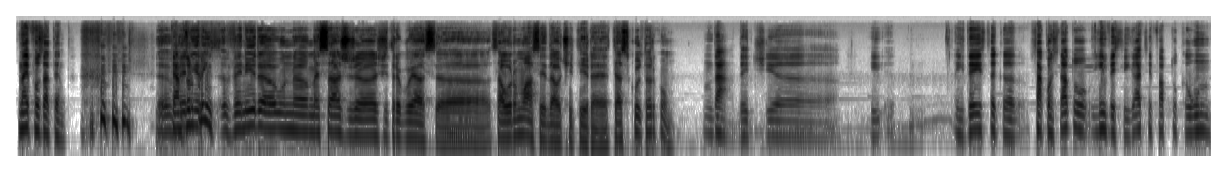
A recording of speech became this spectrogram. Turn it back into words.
N-ai fost atent. Te-am venir, surprins. Venir uh, un uh, mesaj uh, și trebuia să, sau urma să-i dau citire. Te ascult oricum. Da, deci ideea este că s-a considerat o investigație faptul că un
